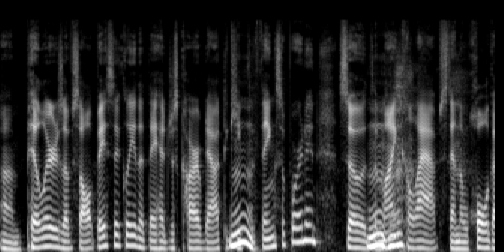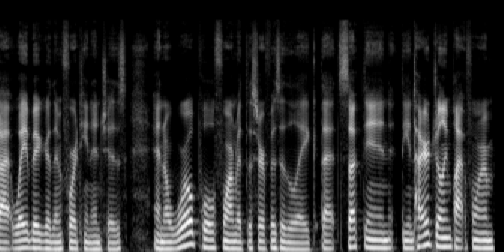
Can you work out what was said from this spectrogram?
um, pillars of salt, basically that they had just carved out to keep the thing supported. So the mine collapsed, and the hole got way bigger than 14 inches, and a whirlpool formed at the surface of the lake that sucked in the entire drilling platform,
